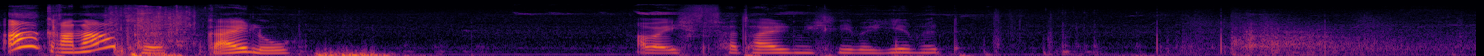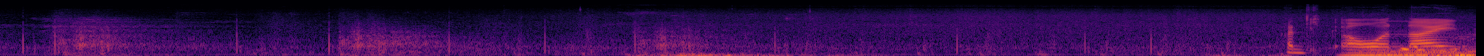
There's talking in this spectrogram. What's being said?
Ah, Granate. Geilo. Aber ich verteidige mich lieber hiermit. Oh nein.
